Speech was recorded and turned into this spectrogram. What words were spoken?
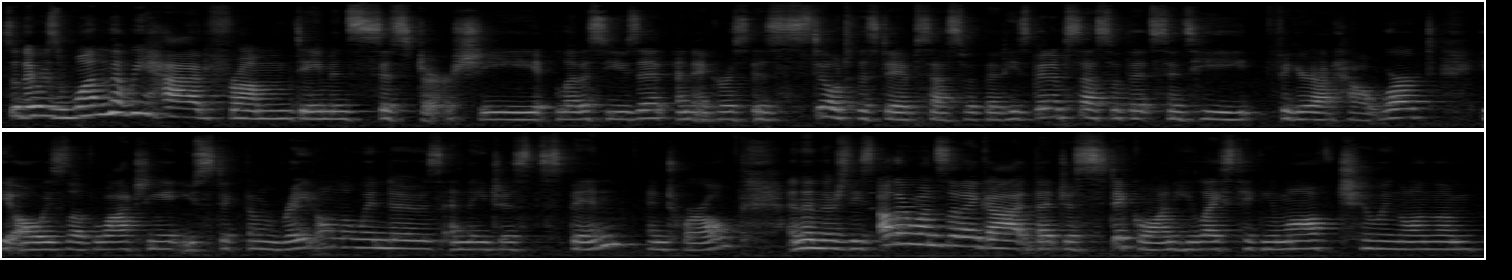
So there was one that we had from Damon's sister. She let us use it and Icarus is still to this day obsessed with it. He's been obsessed with it since he figured out how it worked. He always loved watching it. You stick them right on the windows and they just spin and twirl. And then there's these other ones that I got that just stick on. He likes taking them off, chewing on them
